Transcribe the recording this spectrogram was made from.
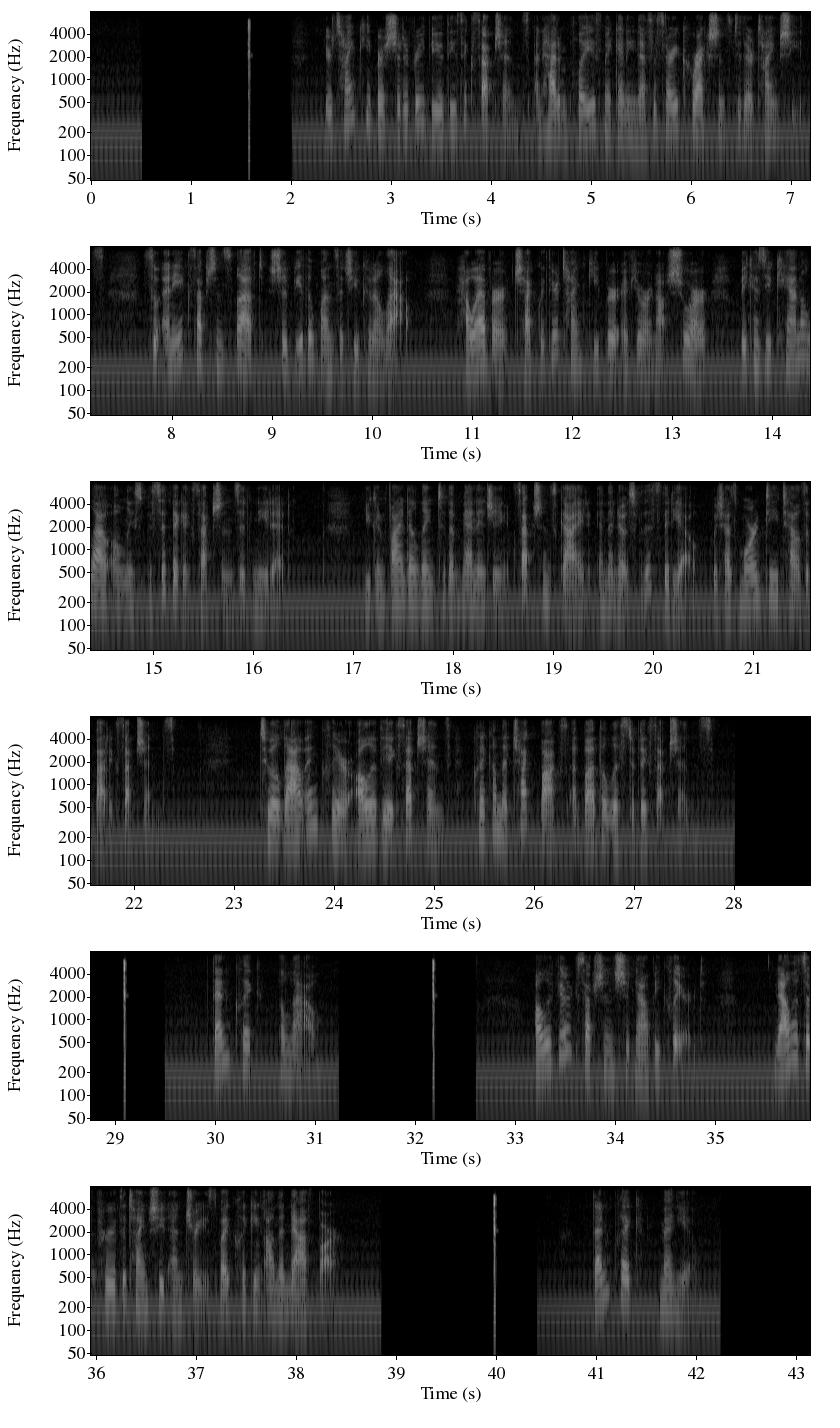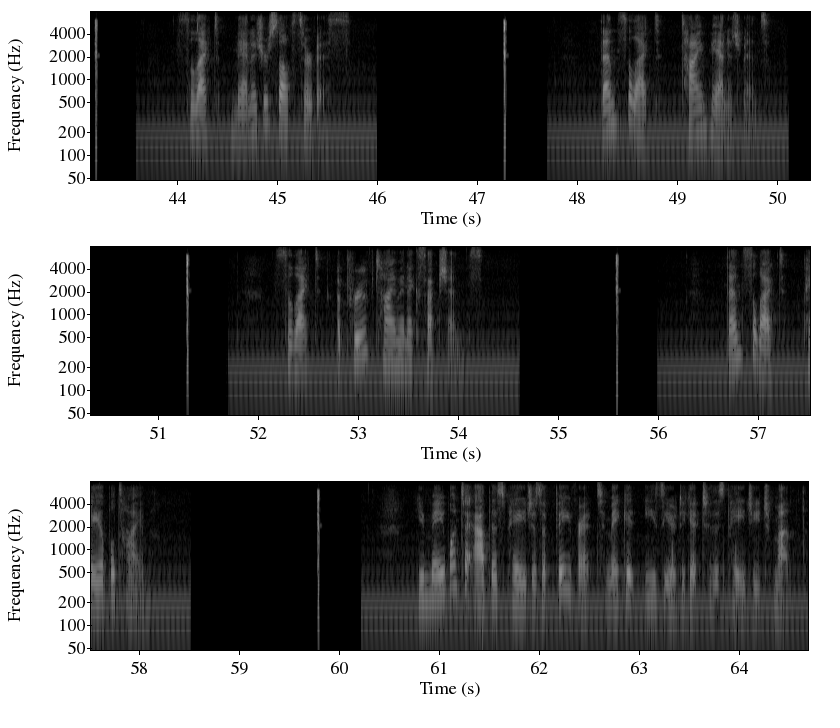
Your timekeeper should have reviewed these exceptions and had employees make any necessary corrections to their timesheets, so any exceptions left should be the ones that you can allow. However, check with your timekeeper if you are not sure, because you can allow only specific exceptions if needed. You can find a link to the Managing Exceptions guide in the notes for this video, which has more details about exceptions. To allow and clear all of the exceptions, click on the checkbox above the list of exceptions. Then click Allow. All of your exceptions should now be cleared. Now let's approve the timesheet entries by clicking on the nav bar. Then click Menu. Select Manager Self-Service. Then select Time Management. Select Approve Time and Exceptions. Then select Payable Time. You may want to add this page as a favorite to make it easier to get to this page each month.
